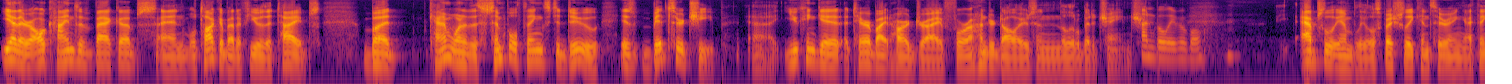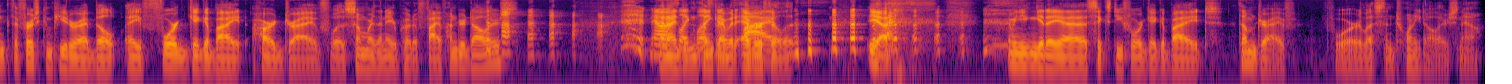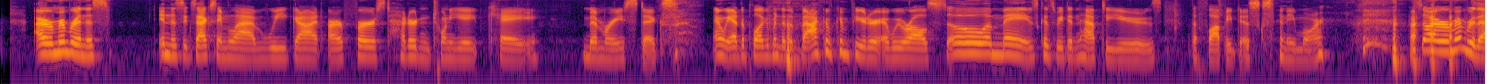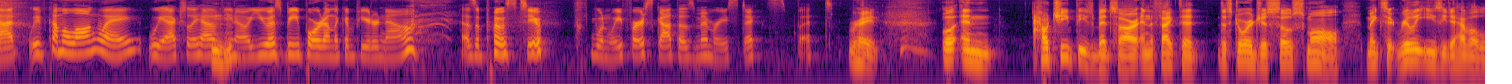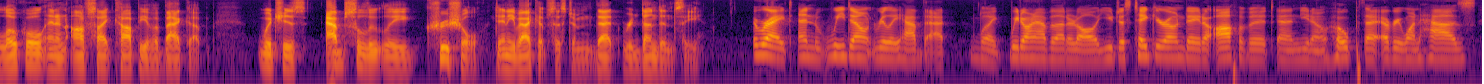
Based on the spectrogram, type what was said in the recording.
Yeah, there are all kinds of backups, and we'll talk about a few of the types. But kind of one of the simple things to do is bits are cheap. Uh, you can get a terabyte hard drive for $100 and a little bit of change. Unbelievable. Absolutely unbelievable, especially considering I think the first computer I built, a four gigabyte hard drive, was somewhere in the neighborhood of $500. now and I like didn't think I would ever fill it. yeah. I mean, you can get a uh, 64 gigabyte thumb drive for less than $20 now. I remember in this in this exact same lab, we got our first 128k memory sticks, and we had to plug them into the back of computer, and we were all so amazed because we didn't have to use the floppy disks anymore. so I remember that we've come a long way. We actually have you mm-hmm. know a USB port on the computer now, as opposed to when we first got those memory sticks. But Right. Well, and how cheap these bits are, and the fact that the storage is so small makes it really easy to have a local and an offsite copy of a backup, which is absolutely crucial to any backup system that redundancy. Right, and we don't really have that. Like we don't have that at all. You just take your own data off of it and, you know, hope that everyone has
